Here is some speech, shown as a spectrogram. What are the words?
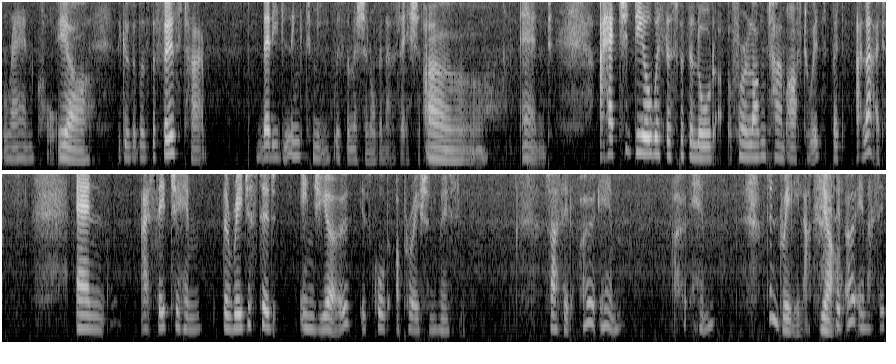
ran cold Yeah. because it was the first time that he'd linked me with the mission organization Oh. and I had to deal with this with the Lord for a long time afterwards, but I lied. And I said to him, the registered NGO is called Operation Mercy. So I said, OM, OM. I didn't really lie. Yeah. I said, OM. I said,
